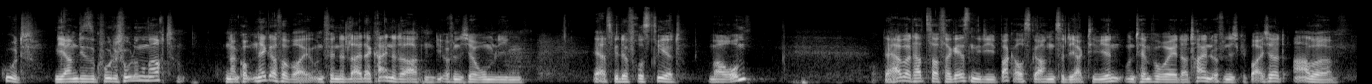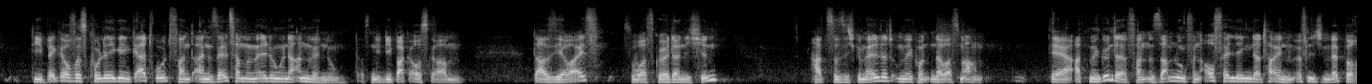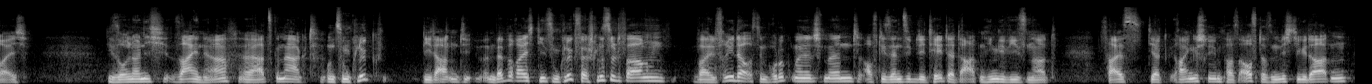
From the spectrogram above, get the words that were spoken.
Gut, wir haben diese coole Schulung gemacht und dann kommt ein Hacker vorbei und findet leider keine Daten, die öffentlich herumliegen. Er ist wieder frustriert. Warum? Der Herbert hat zwar vergessen, die Debug-Ausgaben zu deaktivieren und temporäre Dateien öffentlich gespeichert, aber die Backoffice-Kollegin Gertrud fand eine seltsame Meldung in der Anwendung. Das sind die Debug-Ausgaben. Da sie ja weiß, sowas gehört da nicht hin, hat sie sich gemeldet und wir konnten da was machen. Der Admin Günther fand eine Sammlung von auffälligen Dateien im öffentlichen Webbereich. Die sollen da nicht sein, ja. Er hat es gemerkt. Und zum Glück, die Daten die im Webbereich, die zum Glück verschlüsselt waren, weil Frieda aus dem Produktmanagement auf die Sensibilität der Daten hingewiesen hat. Das heißt, die hat reingeschrieben, pass auf, das sind wichtige Daten.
